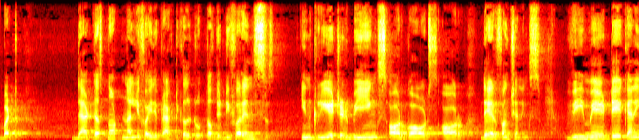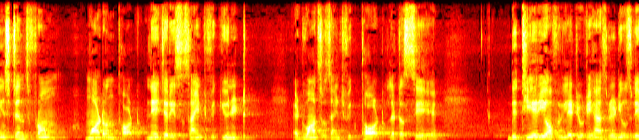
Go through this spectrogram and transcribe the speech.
But that does not nullify the practical truth of the difference in created beings or gods or their functionings. We may take an instance from modern thought. Nature is a scientific unit, advanced scientific thought, let us say. The theory of relativity has reduced a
